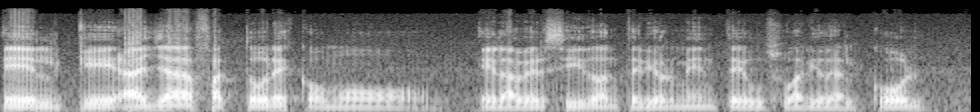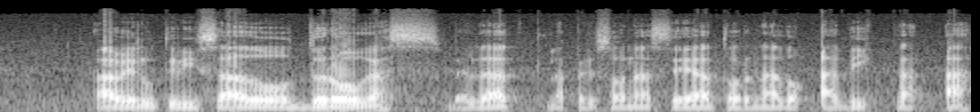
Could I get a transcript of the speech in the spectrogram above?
el que haya factores como el haber sido anteriormente usuario de alcohol, haber utilizado drogas, ¿verdad? La persona se ha tornado adicta a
